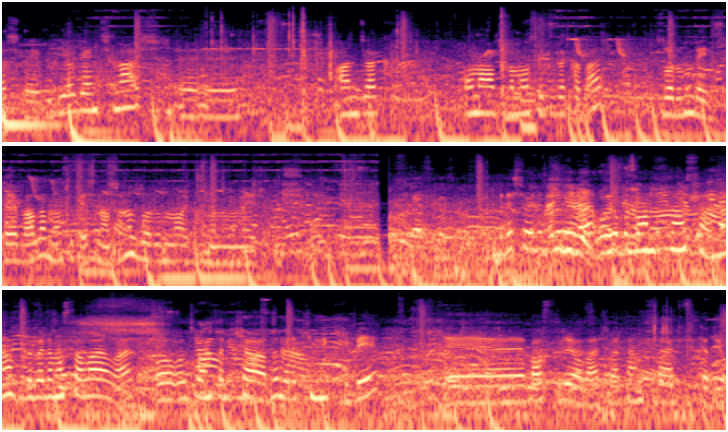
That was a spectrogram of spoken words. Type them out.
Başlayabiliyor gençler. Ee, ancak 16'dan 18'e kadar zorunlu değil isteğe bağlı ama 18 yaşından sonra zorunlu oy kullanımı mevcutmuş. Bir de şöyle bir şey var. Oy kullandıktan sonra burada böyle masalar var. O oy kullandıkları kağıdı böyle kimlik gibi eee, bastırıyorlar. Zaten sertifika diyor.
